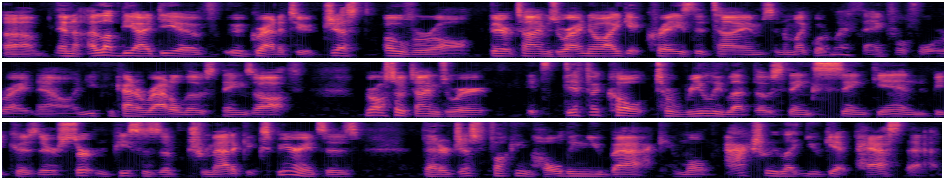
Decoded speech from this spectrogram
Um, and I love the idea of uh, gratitude just overall. There are times where I know I get crazed at times and I'm like, what am I thankful for right now? And you can kind of rattle those things off. There are also times where it's difficult to really let those things sink in because there are certain pieces of traumatic experiences that are just fucking holding you back and won't actually let you get past that.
